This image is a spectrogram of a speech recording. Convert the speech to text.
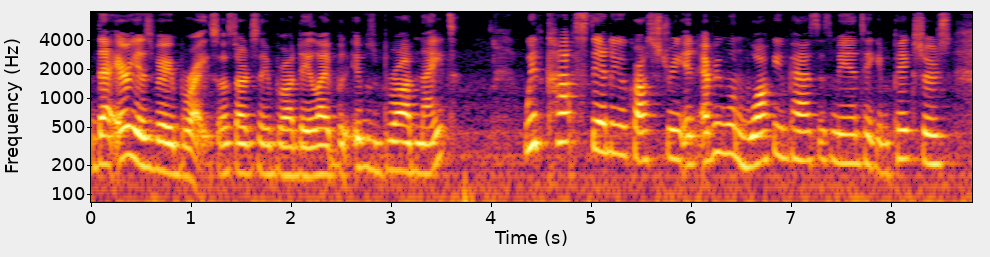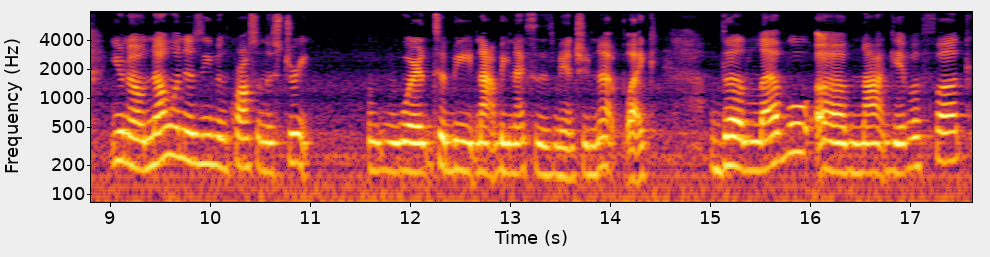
that area is very bright. So I started saying broad daylight, but it was broad night with cops standing across the street and everyone walking past this man taking pictures. You know, no one is even crossing the street where to be not be next to this man shooting up. Like the level of not give a fuck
